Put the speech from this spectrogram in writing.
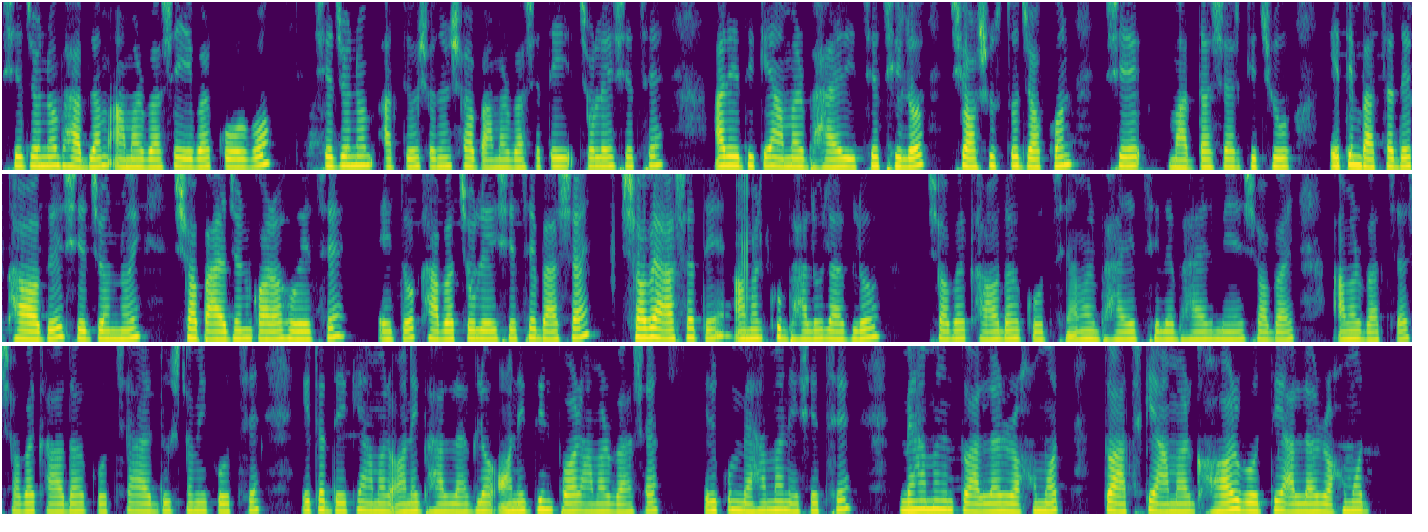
সেজন্য ভাবলাম আমার বাসায় এবার করব। সেজন্য আত্মীয় স্বজন সব আমার বাসাতেই চলে এসেছে। আর এদিকে আমার ভাইয়ের ইচ্ছে ছিল, সে অসুস্থ যখন সে মাদ্রাসার কিছু এতিম বাচ্চাদের খাওয়াবে, সেজন্যই সব আয়োজন করা হয়েছে। এই তো খাবার চলে এসেছে বাসায়। সবাই আসাতে আমার খুব ভালো লাগল। সবাই খাওয়া দাওয়া করছে, আমার ভাইয়ের ছেলে, ভাইয়ের মেয়ে সবাই, আমার বাচ্চা সবাই খাওয়া দাওয়া করছে আর দুষ্টমি করছে। এটা দেখে আমার অনেক ভালো লাগল। অনেক দিন পর আমার বাসায় এরকম মেহমান এসেছে। মেহমান তো আল্লাহর রহমত। তো আজকে আমার ঘর ভর্তি আল্লাহর রহমত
